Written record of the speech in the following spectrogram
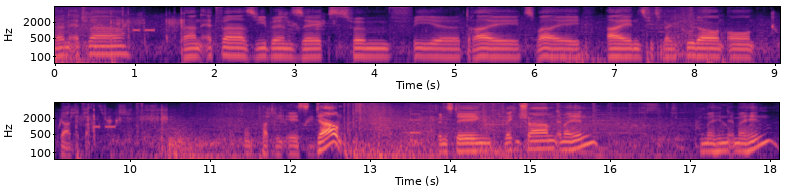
Dann etwa... Dann etwa 7, 6, 5, 4, 3, 2, 1. Viel zu lange Cooldown und... Ja, etwa. Und Patri ist down. Schönes Ding. Flächenschaden, immerhin. Immerhin, immerhin.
